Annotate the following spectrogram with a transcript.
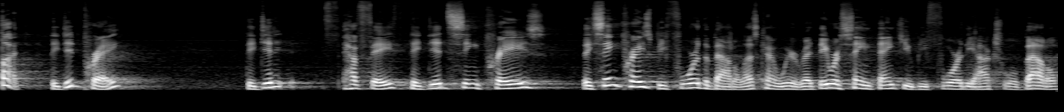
But they did pray, they did have faith, they did sing praise. They sing praise before the battle. That's kind of weird, right? They were saying thank you before the actual battle.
